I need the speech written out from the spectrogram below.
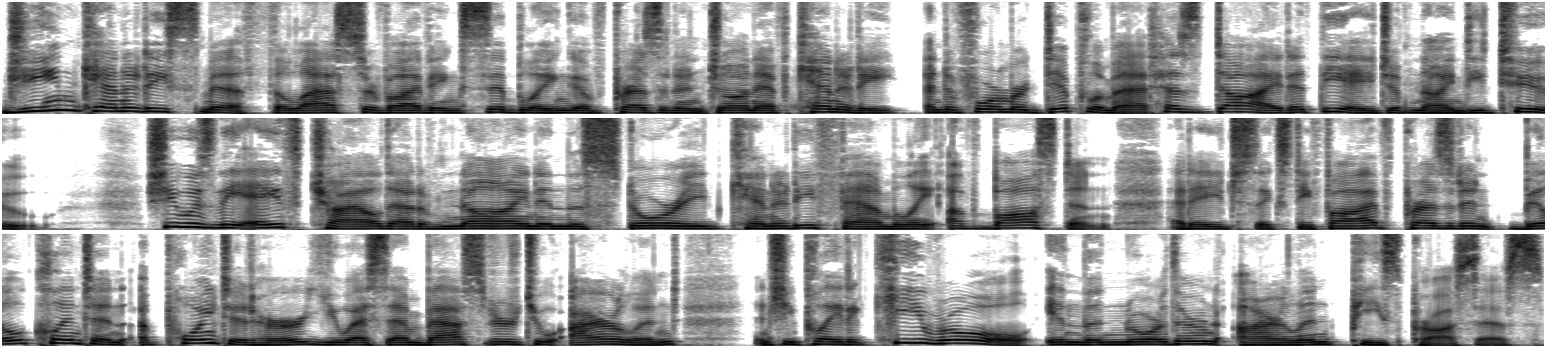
Jean Kennedy Smith, the last surviving sibling of President John F. Kennedy and a former diplomat, has died at the age of 92. She was the eighth child out of nine in the storied Kennedy family of Boston. At age 65, President Bill Clinton appointed her U.S. ambassador to Ireland, and she played a key role in the Northern Ireland peace process.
